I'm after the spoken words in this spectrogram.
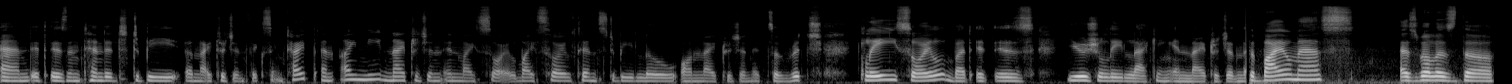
And it is intended to be a nitrogen fixing type. And I need nitrogen in my soil. My soil tends to be low on nitrogen. It's a rich clayey soil, but it is usually lacking in nitrogen. The biomass as well as the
